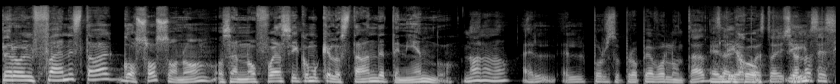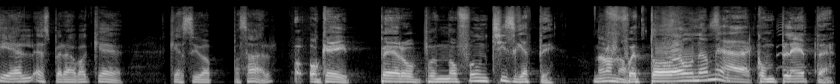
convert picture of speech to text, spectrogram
Pero el fan estaba gozoso, ¿no? O sea, no fue así como que lo estaban deteniendo. no, no, no, él, él por su propia voluntad Él se había dijo, puesto. Yo no sé si él esperaba que, que eso iba a pasar. O- ok, pero pues no fue un chisguete. No, no, no. Fue toda una meada completa.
